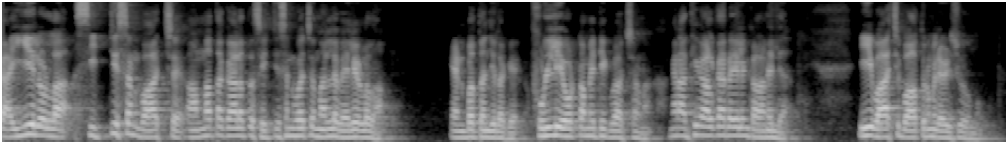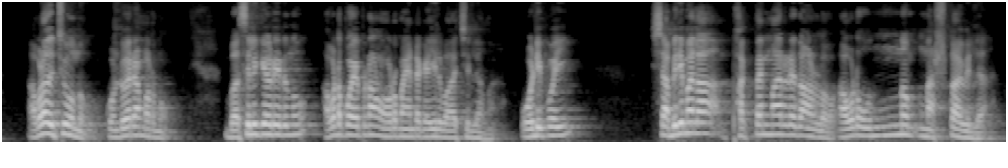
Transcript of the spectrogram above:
കയ്യിലുള്ള സിറ്റിസൺ വാച്ച് അന്നത്തെ കാലത്ത് സിറ്റിസൺ വാച്ച് നല്ല വിലയുള്ളതാണ് എൺപത്തഞ്ചിലൊക്കെ. ഫുള്ളി ഓട്ടോമാറ്റിക് വാച്ചാണ് അങ്ങനെ അധികം ആൾക്കാരുടെ കാണില്ല. ഈ വാച്ച് ബാത്റൂമിൽ അഴിച്ചു വന്നു. അവിടെ വെച്ചു വന്നു. കൊണ്ടുവരാൻ മറന്നു. ബസ്സിൽ കയറിയിരുന്നു. അവിടെ പോയപ്പോഴാണ് ഓർമ്മ എന്റെ കയ്യിൽ വാച്ചില്ലെന്ന് ഓടിപ്പോയി. ശബരിമല ഭക്തന്മാരുടേതാണല്ലോ. അവിടെ ഒന്നും നഷ്ടാവില്ല.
